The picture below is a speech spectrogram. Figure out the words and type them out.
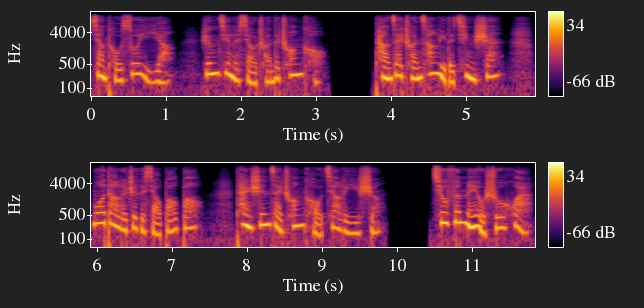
像头梭一样扔进了小船的窗口，躺在船舱里的庆山摸到了这个小包包，探身在窗口叫了一声。秋芬没有说话，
